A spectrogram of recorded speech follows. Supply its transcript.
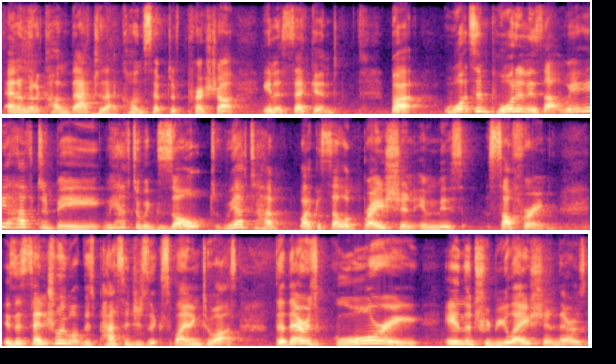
And I'm going to come back to that concept of pressure in a second. But what's important is that we have to be we have to exalt we have to have like a celebration in this suffering is essentially what this passage is explaining to us that there is glory in the tribulation. There is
